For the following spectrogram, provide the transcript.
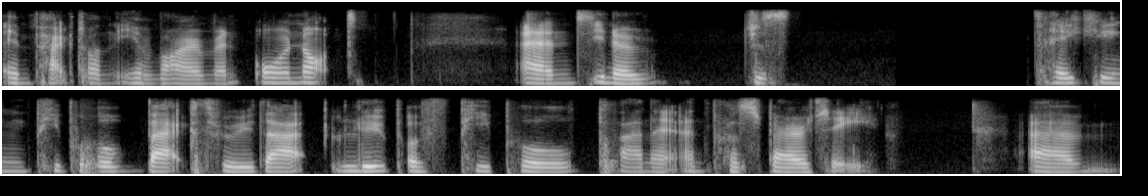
impact on the environment or not? And you know, just taking people back through that loop of people, planet, and prosperity um,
